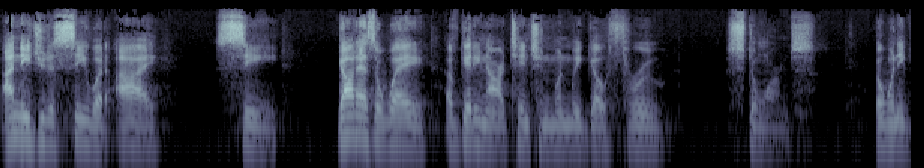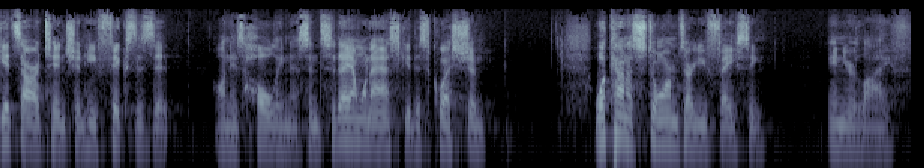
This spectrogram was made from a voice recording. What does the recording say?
I need you to see what I see. God has a way of getting our attention when we go through storms. But when He gets our attention, He fixes it on His holiness. And today I want to ask you this question What kind of storms are you facing in your life?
